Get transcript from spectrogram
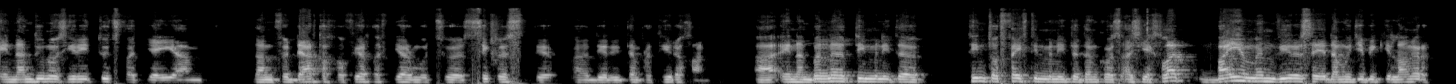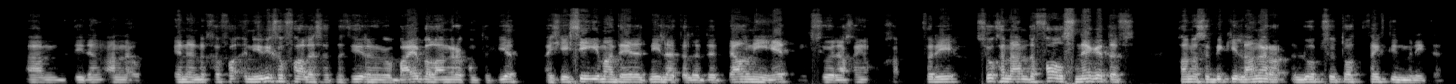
en dan doen ons hierdie toets wat jy um dan vir 30 of 40 keer moet so siklus deur, uh, deur die temperature gaan. Uh en dan binne 10 minute 10 tot 15 minute dink ons as jy glad baie min virusse het dan moet jy bietjie langer um die ding aanhou. En in geval in hierdie geval is dit natuurlik baie belangrik om te weet as jy sê iemand het dit nie dat hulle dit wel nie het nie. So dan gaan jy vir die sogenaamde false negatives gaan ons 'n bietjie langer loop so tot 15 minute.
